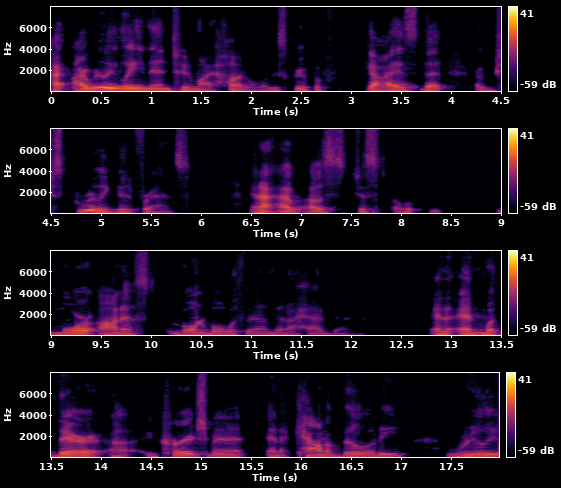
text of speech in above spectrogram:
I, I really leaned into my huddle, this group of guys that are just really good friends. And I, I, I was just more honest, vulnerable with them than I had been. And, and what their uh, encouragement and accountability really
